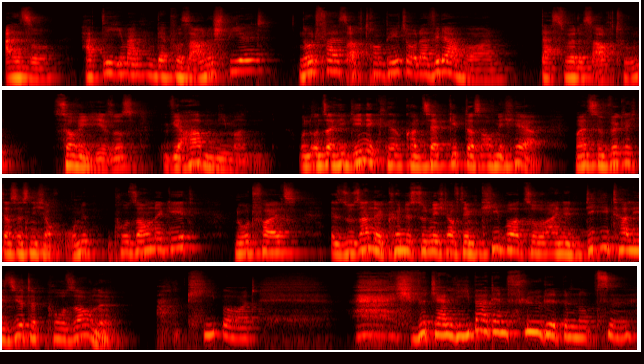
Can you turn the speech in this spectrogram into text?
Also, habt ihr jemanden, der Posaune spielt? Notfalls auch Trompete oder Widderhorn. Das würde es auch tun. Sorry, Jesus, wir haben niemanden. Und unser Hygienekonzept gibt das auch nicht her. Meinst du wirklich, dass es nicht auch ohne Posaune geht? Notfalls, äh, Susanne, könntest du nicht auf dem Keyboard so eine digitalisierte Posaune? Keyboard. Ich würde ja lieber den Flügel benutzen.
